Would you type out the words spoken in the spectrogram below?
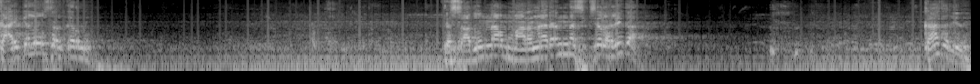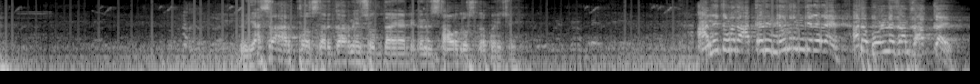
काय केलं हो सरकारनं सरकारने? त्या साधूंना मारणाऱ्यांना शिक्षा झाली का? का झाली नाही? याचा अर्थ सरकारने सुद्धा या ठिकाणी सावध असलं पाहिजे. आम्ही तुम्हाला हाताने निवडून दिलेलं आहे. आता बोलण्याचा आमचा हक्क आहे.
